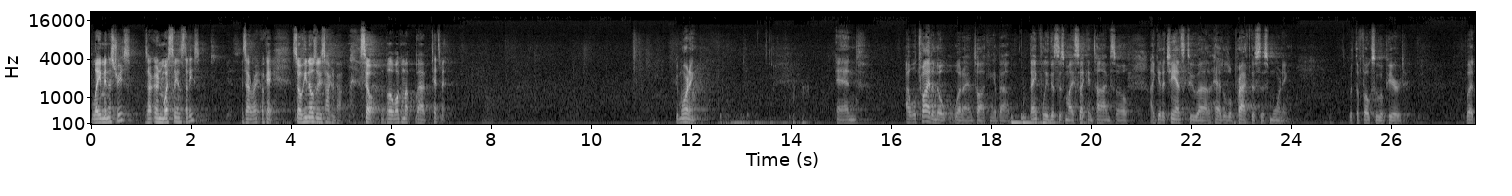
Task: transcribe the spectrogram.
lay ministries. Is that in Wesleyan studies? Yes. Is that right? Okay. So he knows what he's talking about. So, well, welcome up, uh, Ted Smith. Good morning. And I will try to know what I am talking about. Thankfully, this is my second time, so I get a chance to uh, had a little practice this morning with the folks who appeared. But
